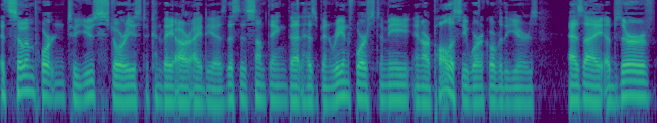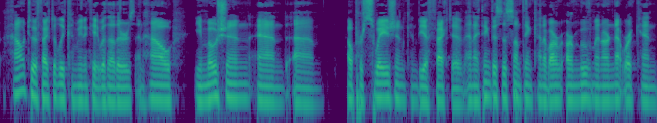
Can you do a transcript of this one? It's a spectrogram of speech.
it's so important to use stories to convey our ideas. This is something that has been reinforced to me in our policy work over the years as I observe how to effectively communicate with others and how emotion and um, how persuasion can be effective. And I think this is something kind of our, our movement, our network can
